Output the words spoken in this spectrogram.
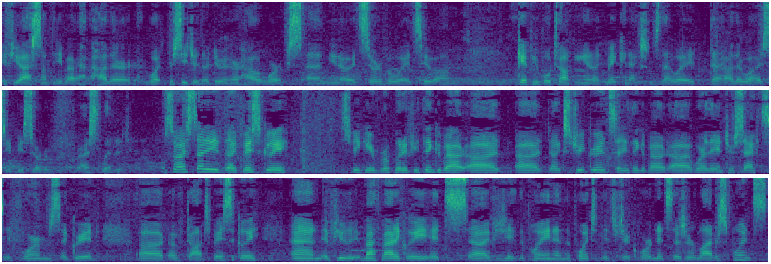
if you ask something about how they're what procedure they're doing or how it works, and you know, it's sort of a way to um, get people talking and like make connections that way that otherwise you'd be sort of isolated. So I studied like basically speaking of Brooklyn, if you think about uh, uh, like street grids and you think about uh, where they intersect, it forms a grid uh, of dots basically. And if you mathematically, it's uh, if you take the plane and the points with integer coordinates, those are lattice points.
